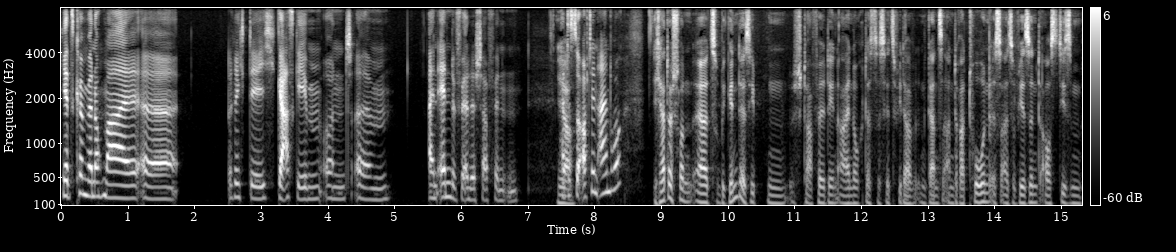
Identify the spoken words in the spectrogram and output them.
Jetzt können wir nochmal äh, richtig Gas geben und ähm, ein Ende für Alicia finden. Ja. Hattest du auch den Eindruck? Ich hatte schon äh, zu Beginn der siebten Staffel den Eindruck, dass das jetzt wieder ein ganz anderer Ton ist. Also wir sind aus diesem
